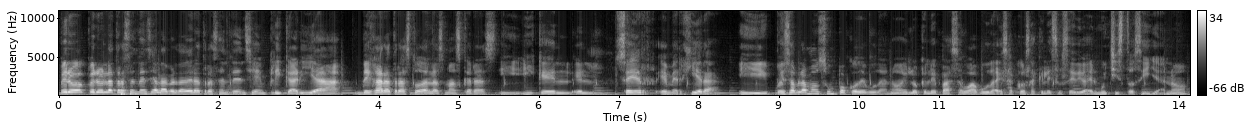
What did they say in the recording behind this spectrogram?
Pero, pero la trascendencia, la verdadera trascendencia implicaría dejar atrás todas las máscaras y, que el, el, ser emergiera. Y pues hablamos un poco de Buda, ¿no? Y lo que le pasó a Buda, esa cosa que le sucedió a él muy chistosilla, ¿no?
